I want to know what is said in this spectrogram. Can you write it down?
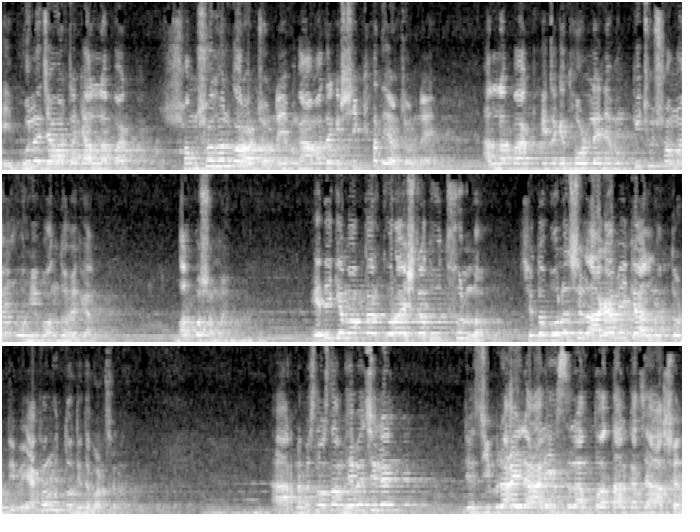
এই ভুলে যাওয়াটাকে আল্লাহ পাক সংশোধন করার জন্য এবং আমাদেরকে শিক্ষা দেওয়ার জন্য আল্লাহ পাক এটাকে ধরলেন এবং কিছু সময় ওহি বন্ধ হয়ে গেল। অল্প সময়। এদিকে মক্কার কোরাইশটা তো উৎফুল্ল। সে তো বলেছিল, আগামীকাল উত্তর দিবে। এখন উত্তর দিতে পারছে না। আর নবী সাল্লাম ভেবেছিলেন যে জিব্রাহিল আলী ইসলাম তো তার কাছে আসেন।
